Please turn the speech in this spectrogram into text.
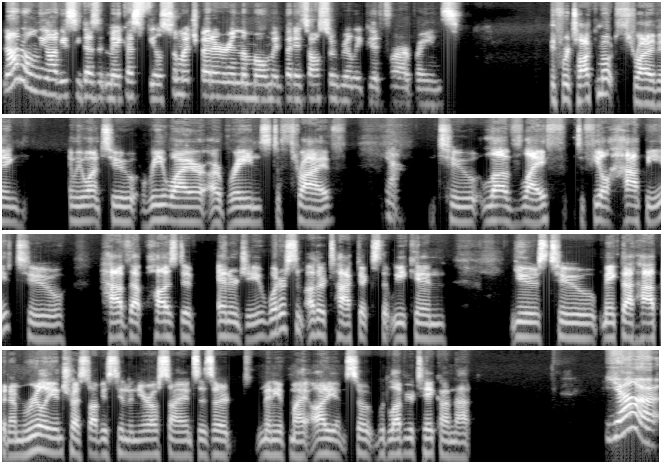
not only obviously does it make us feel so much better in the moment but it's also really good for our brains. If we're talking about thriving and we want to rewire our brains to thrive to love life, to feel happy, to have that positive energy, what are some other tactics that we can use to make that happen? I'm really interested, obviously, in the neurosciences or many of my audience. So would love your take on that. Yeah.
